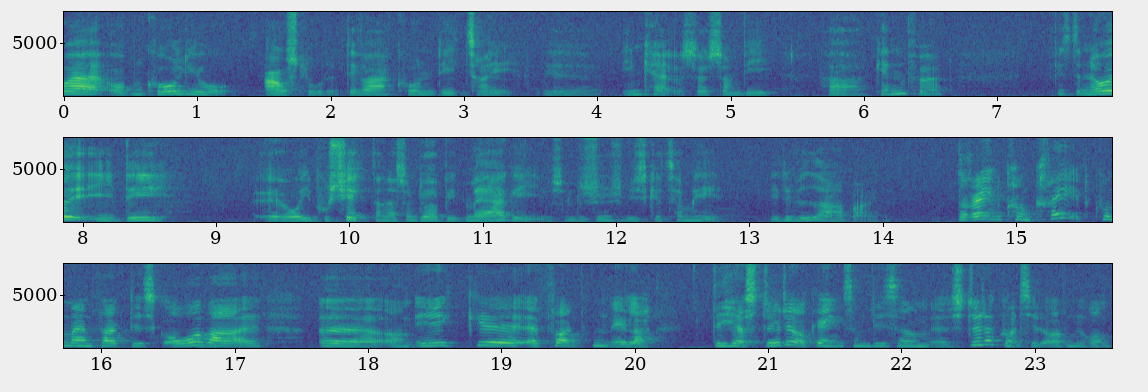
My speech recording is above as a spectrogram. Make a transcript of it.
er Open Call jo afsluttet. Det var kun de tre øh, indkaldelser, som vi har gennemført. Findes der noget i det øh, og i projekterne, som du har bidt mærke i, og som du synes, vi skal tage med i det videre arbejde? Så rent konkret kunne man faktisk overveje, øh, om ikke øh, at fonden eller det her støtteorgan, som ligesom øh, støtter kunst i det offentlige rum,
